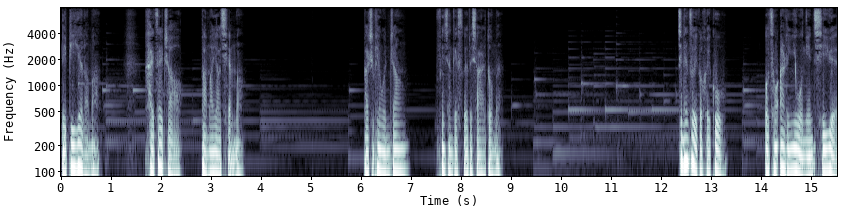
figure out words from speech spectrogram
你毕业了吗？还在找爸妈要钱吗？》把这篇文章分享给所有的小耳朵们。今天做一个回顾，我从二零一五年七月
